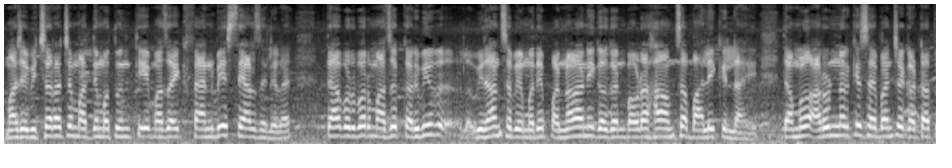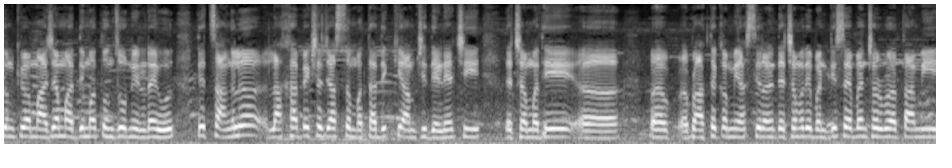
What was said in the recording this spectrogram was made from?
माझ्या विचाराच्या माध्यमातून ते माझा एक फॅन बेस तयार झालेला आहे. त्याबरोबर माझं करवीर विधानसभेमध्ये पन्हाळा आणि गगनबावडा हा आमचा बालेकिल्ला आहे. त्यामुळं अरुण नरके साहेबांच्या गटातून किंवा माझ्या माध्यमातून जो निर्णय होईल ते चांगलं लाखापेक्षा जास्त मताधिक्य आमची देण्याची त्याच्यामध्ये अ, कमी असतील आणि त्याच्यामध्ये बंटी साहेबांच्याबरोबर आता आम्ही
